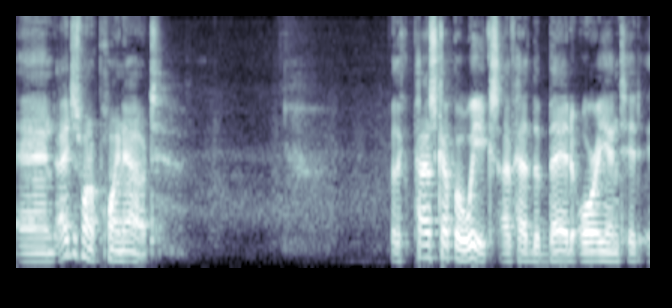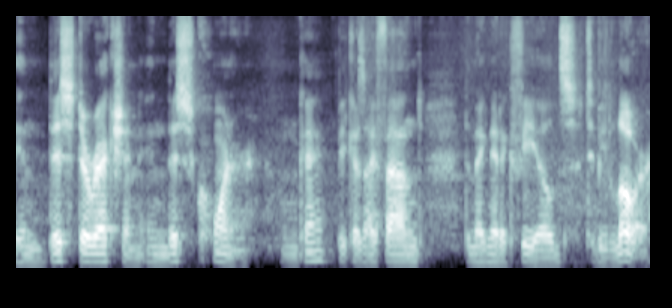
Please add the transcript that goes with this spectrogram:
And I just want to point out, for the past couple weeks, I've had the bed oriented in this direction, in this corner, okay? Because I found the magnetic fields to be lower,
